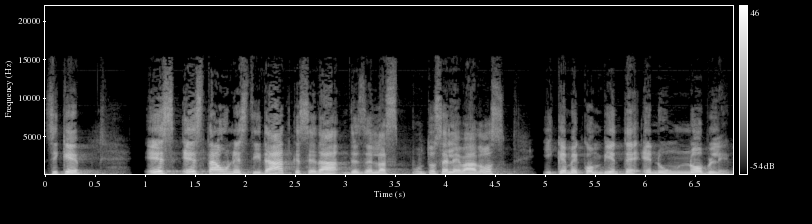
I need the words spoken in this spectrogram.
Así que es esta honestidad que se da desde los puntos elevados y que me convierte en un noble.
